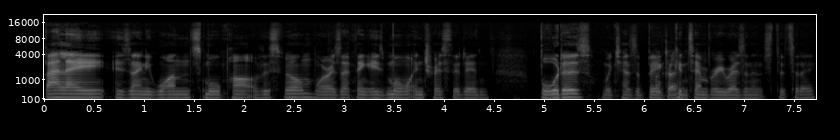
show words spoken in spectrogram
ballet is only one small part of this film, whereas I think he's more interested in borders, which has a big Okay. contemporary resonance to today.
